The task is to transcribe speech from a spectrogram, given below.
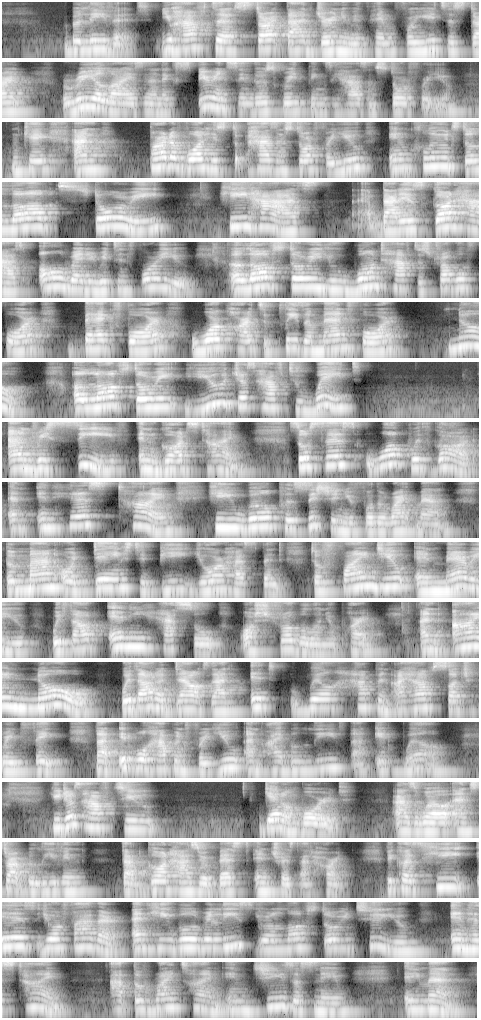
believe it. You have to start that journey with Him for you to start realizing and experiencing those great things He has in store for you. Okay. And part of what he has in store for you includes the love story he has that is god has already written for you. A love story you won't have to struggle for beg for work hard to please a man for. No. A love story you just have to wait and receive in god's time. So sis walk with god and in his time he will position you for the right man, the man ordained to be your husband, to find you and marry you without any hassle or struggle on your part. And I know without a doubt that it will happen. I have such great faith that it will happen for you, and I believe that it will. You just have to get on board as well and start believing that God has your best interest at heart because He is your Father and He will release your love story to you in His time, at the right time. In Jesus' name, amen.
